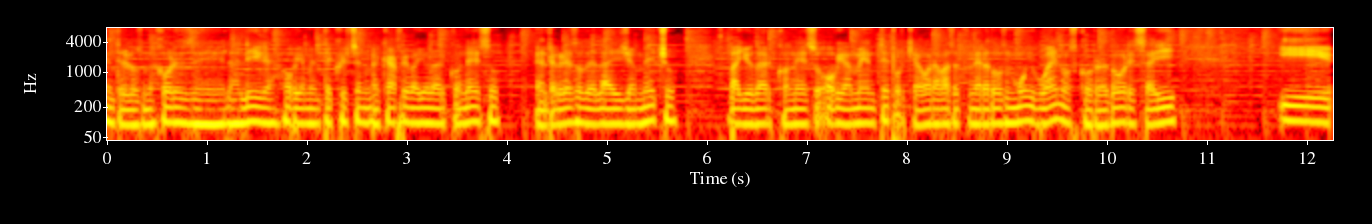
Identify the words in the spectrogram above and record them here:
entre los mejores de la liga. Obviamente Christian McCaffrey va a ayudar con eso. El regreso de Elijah Mitchell va a ayudar con eso, obviamente, porque ahora vas a tener a dos muy buenos corredores ahí. Y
